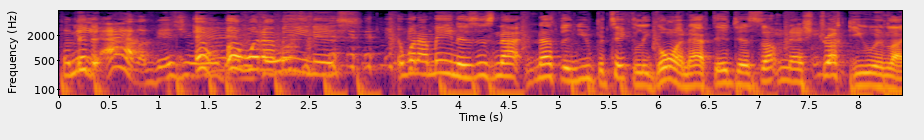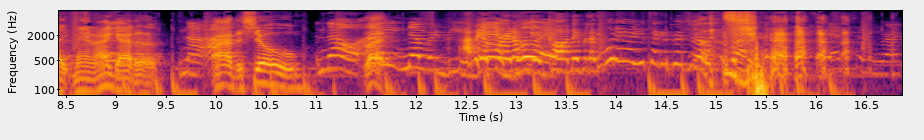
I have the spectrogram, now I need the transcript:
for me, And- I have a visual. And, but what I mean is, what I mean is, it's not nothing you particularly going after. It's just something that struck you and like, man, I gotta, Nah, I I, had to show. no, Like- I ain't never did. I be afraid I'm but- getting called. They be like, "Who the hell you taking a picture of?" That's right?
